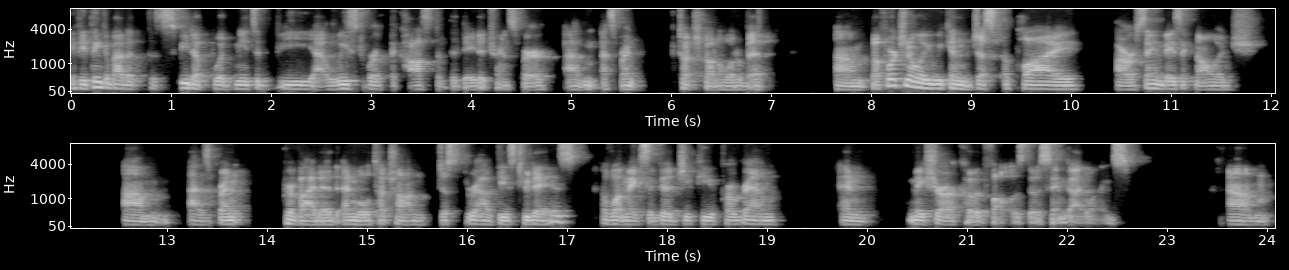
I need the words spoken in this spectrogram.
if you think about it, the speed up would need to be at least worth the cost of the data transfer, um, as Brent touched on a little bit. Um, but fortunately, we can just apply our same basic knowledge um, as Brent provided, and we'll touch on just throughout these two days of what makes a good GPU program and make sure our code follows those same guidelines. Um,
